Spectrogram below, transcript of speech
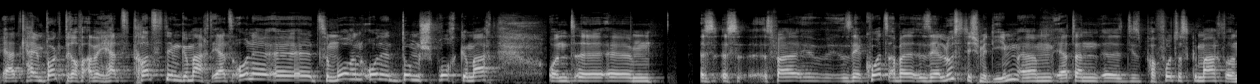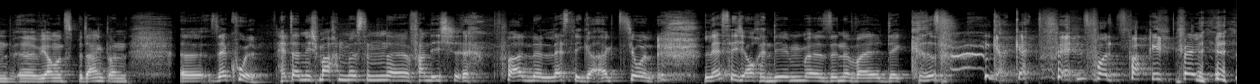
er hat keinen Bock drauf, aber er hat es trotzdem gemacht. Er hat es ohne äh, zu mohren, ohne einen dummen Spruch gemacht. Und äh, ähm, es, es, es war sehr kurz, aber sehr lustig mit ihm. Ähm, er hat dann äh, diese paar Fotos gemacht und äh, wir haben uns bedankt und äh, sehr cool. Hätte er nicht machen müssen, äh, fand ich, war eine lästige Aktion. Lässig auch in dem äh, Sinne, weil der Chris gar kein Fan von Farid Bang ist.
